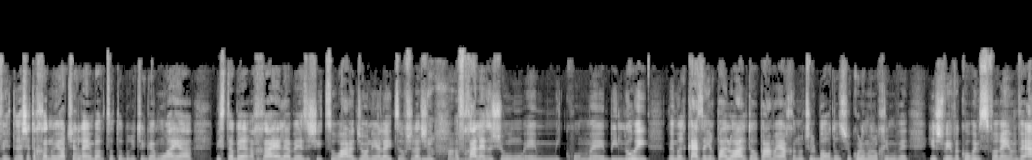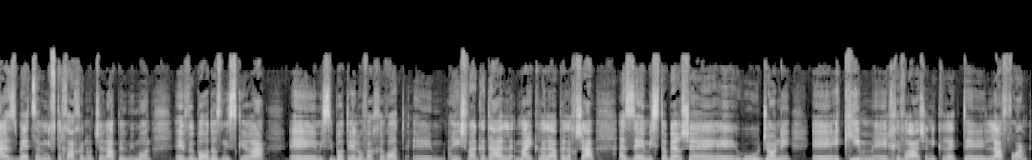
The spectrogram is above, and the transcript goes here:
ואת רשת החנויות שלהם בארצות הברית, שגם הוא היה, מסתבר, אחראי עליה באיזושהי צורה, ג'וני, על העיצוב שלה, שהיא נכון. הפכה לאיזשהו מיקום אה, בילוי במרכז העיר פאלו אלטו. פעם היה חנות של בורדרס, שכולם הולכים ויושבים וקוראים ספרים, ואז בעצם נפתחה החנות של אפל ממול, אה, ובורדרס נסגרה אה, מסיבות אלו ואחרות. האיש והאגדה, מה יקרה לאפל עכשיו? אז מסתבר שהוא, ג'וני, הקים חברה שנקראת LoveForm,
